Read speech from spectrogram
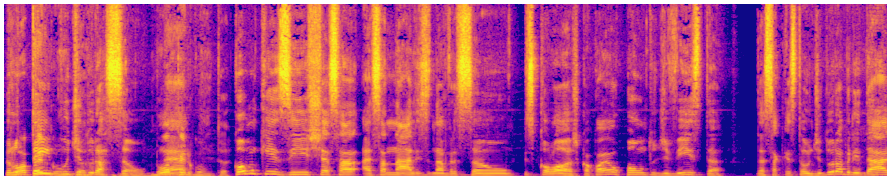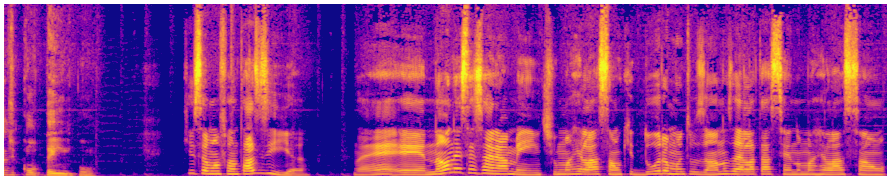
pelo Boa tempo pergunta. de duração. Boa né? pergunta. Como que existe essa, essa análise na versão psicológica? Qual é o ponto de vista dessa questão de durabilidade com o tempo? que isso é uma fantasia. Né? É, não necessariamente uma relação que dura muitos anos, ela está sendo uma relação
